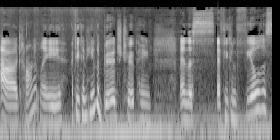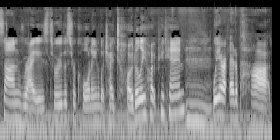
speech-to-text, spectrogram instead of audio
are currently, if you can hear the birds chirping and this, if you can feel the sun rays through this recording, which I totally hope you can, mm. we are at a park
